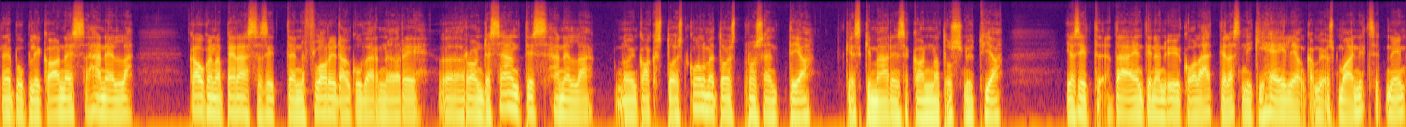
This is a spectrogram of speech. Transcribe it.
republikaaneissa hänellä. Kaukana perässä sitten Floridan kuvernööri Ron DeSantis, hänellä noin 12-13 prosenttia keskimäärin se kannatus nyt. Ja, ja sitten tämä entinen YK-lähettiläs Nikki Haley, jonka myös mainitsit, niin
